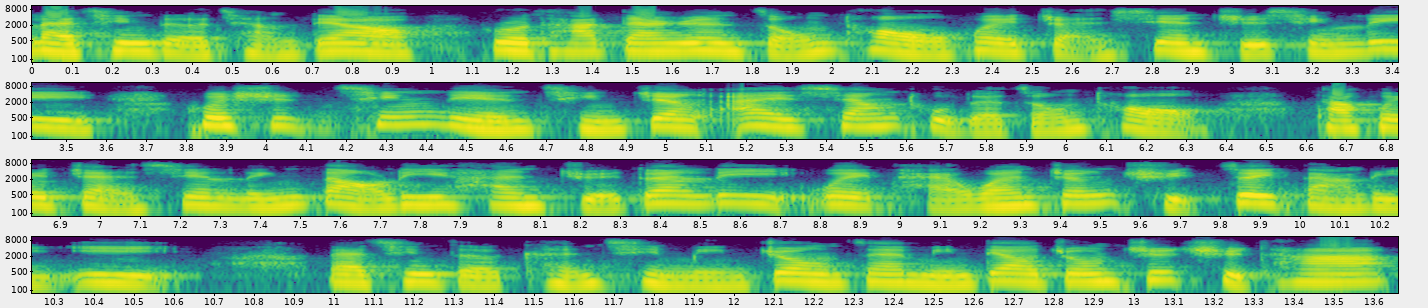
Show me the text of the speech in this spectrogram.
赖清德强调，若他担任总统，会展现执行力，会是清廉、勤政、爱乡土的总统。他会展现领导力和决断力，为台湾争取最大利益。赖清德恳请民众在民调中支持他，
